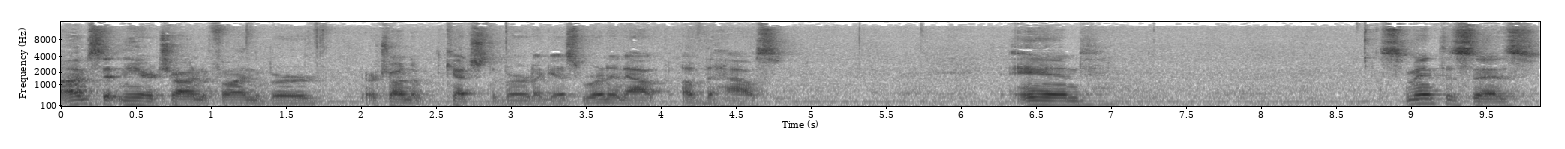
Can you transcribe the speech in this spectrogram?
I'm sitting here trying to find the bird, or trying to catch the bird, I guess, running out of the house. And Samantha says,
